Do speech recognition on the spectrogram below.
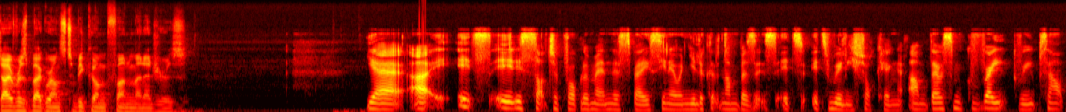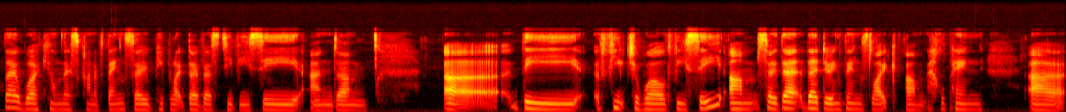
diverse backgrounds, to become fund managers? Yeah, uh, it's it is such a problem in this space. You know, when you look at the numbers, it's it's it's really shocking. Um, there are some great groups out there working on this kind of thing. So people like Diversity VC and um, uh, the Future World VC. Um, so they're they're doing things like um, helping uh,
